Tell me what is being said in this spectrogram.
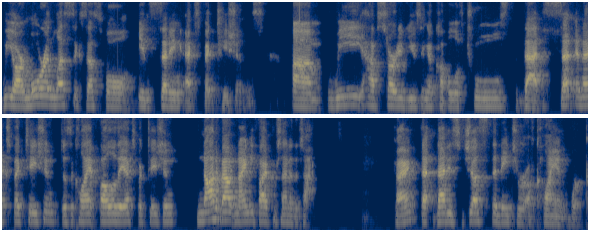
we are more and less successful in setting expectations. Um, we have started using a couple of tools that set an expectation. Does the client follow the expectation? Not about 95% of the time. Okay. That that is just the nature of client work,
